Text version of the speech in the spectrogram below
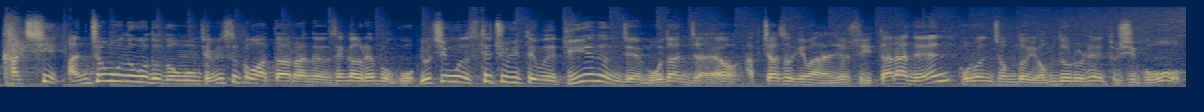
같이 앉혀보는 것도 너무 재밌을 것 같다라는 생각을 해보고 이 친구는 스태츄이기 때문에 뒤에는 이제 못 앉아요. 앞좌석에만 앉을 수 있다라는 그런 점도 염두를 해두시고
